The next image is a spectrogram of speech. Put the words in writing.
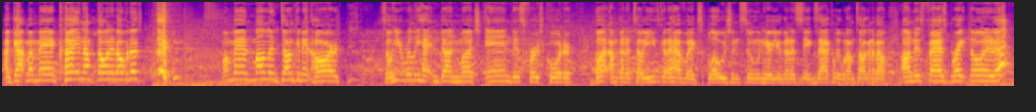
I got my man cutting. I'm throwing it over the... my man Mullin dunking it hard. So he really hadn't done much in this first quarter. But I'm going to tell you, he's going to have an explosion soon here. You're going to see exactly what I'm talking about. On this fast break, throwing it up.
